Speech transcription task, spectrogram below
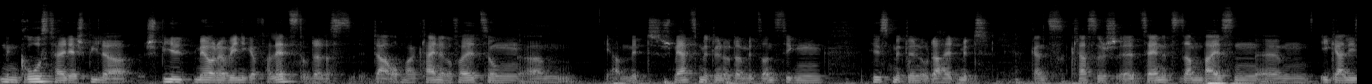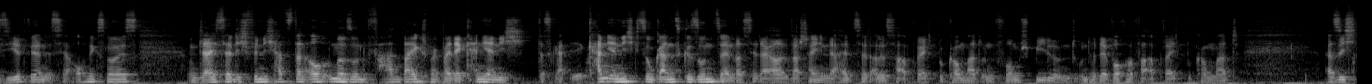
ein Großteil der Spieler spielt mehr oder weniger verletzt oder dass da auch mal kleinere Verletzungen ähm, ja, mit Schmerzmitteln oder mit sonstigen Hilfsmitteln oder halt mit ganz klassisch äh, Zähne zusammenbeißen ähm, egalisiert werden, ist ja auch nichts Neues. Und gleichzeitig finde ich, hat es dann auch immer so einen faden Beigeschmack, weil der kann ja nicht, das kann ja nicht so ganz gesund sein, was er da wahrscheinlich in der Halbzeit alles verabreicht bekommen hat und vorm Spiel und unter der Woche verabreicht bekommen hat also ich,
